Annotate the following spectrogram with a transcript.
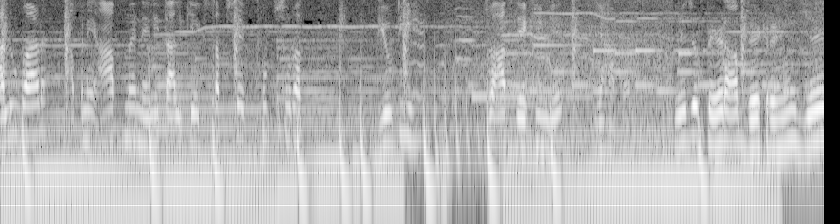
भालूगाड़ अपने आप में नैनीताल की एक सबसे खूबसूरत ब्यूटी है, जो आप देखेंगे यहाँ पर। ये जो पेड़ आप देख रहे हैं, ये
